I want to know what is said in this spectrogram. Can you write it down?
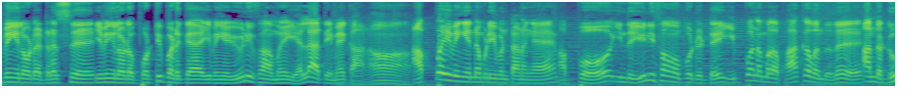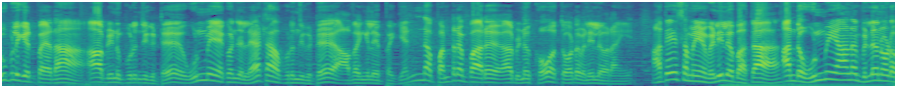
இவங்களோட ட்ரெஸ் இவங்களோட பொட்டி படுக்க இவங்க யூனிஃபார்ம் எல்லாத்தையுமே காணும். அப்ப இவங்க என்ன முடிவு பண்ணிட்டானுங்க? அப்போ இந்த யூனிஃபார்ம் போட்டுட்டு இப்ப நம்மள பார்க்க வந்தது அந்த டூப்ளிகேட் பையன் தான் அப்படின்னு புரிஞ்சுக்கிட்டு உண்மையை கொஞ்சம் லேட்டா புரிஞ்சுக்கிட்டு அவங்களை இப்ப என்ன பண்றேன் பாரு அப்படின்னு கோவத்தோட வெளியில வராங்க. அதே சமயம் வெளியில பார்த்தா அந்த உண்மையான வில்லனோட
